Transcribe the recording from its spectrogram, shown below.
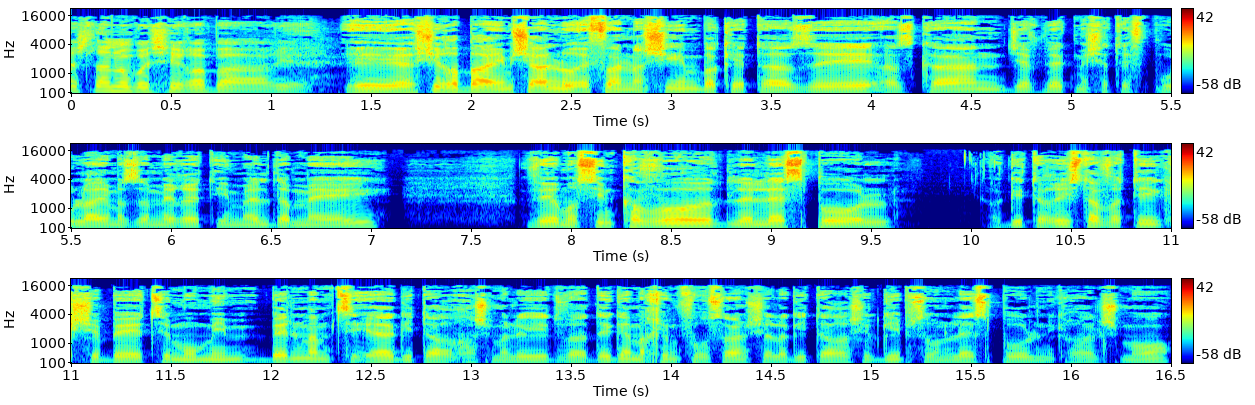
יש לנו בשיר הבא, אריה? אה, השיר הבא, אם שאלנו איפה הנשים בקטע הזה, אז כאן ג'ף בק משתף פעולה עם הזמרת אימלדה מיי, והם עושים כבוד ללס פול, הגיטריסט הוותיק, שבעצם הוא בין ממציאי הגיטרה החשמלית, והדגם הכי מפורסם של הגיטרה של גיבסון, לס פול נקרא על שמו.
